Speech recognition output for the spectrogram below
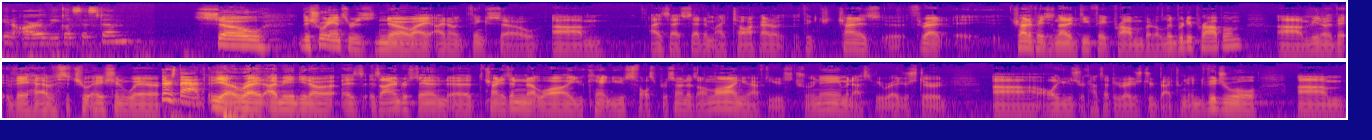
in our legal system? So the short answer is no. I, I don't think so. Um, as I said in my talk, I don't think China's uh, threat China faces not a deepfake problem, but a liberty problem. Um, you know, they, they have a situation where there's that. Yeah, right. I mean, you know, as, as I understand uh, Chinese internet law, you can't use false personas online. You have to use true name. It has to be registered. Uh, all user accounts have to be registered back to an individual. Um,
